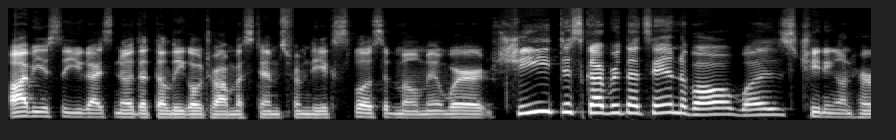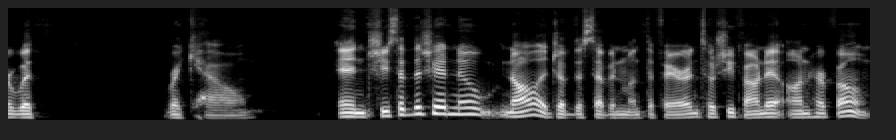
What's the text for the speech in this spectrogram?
Obviously, you guys know that the legal drama stems from the explosive moment where she discovered that Sandoval was cheating on her with Raquel. And she said that she had no knowledge of the seven month affair until she found it on her phone.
